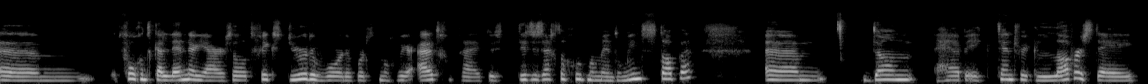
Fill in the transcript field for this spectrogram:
um, het volgend kalenderjaar, zal het fix duurder worden, wordt het nog weer uitgebreid. Dus dit is echt een goed moment om in te stappen. Um, dan heb ik Tantric Lovers Day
